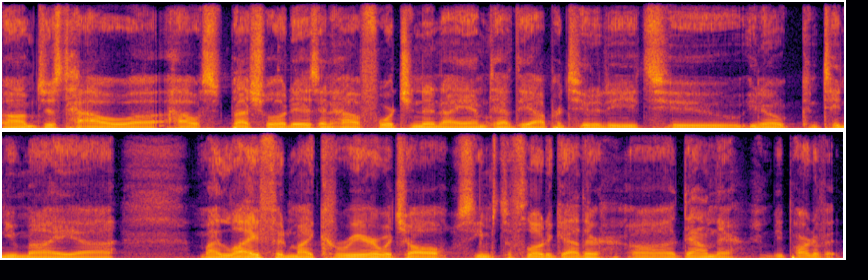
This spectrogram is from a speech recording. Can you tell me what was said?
um, just how uh, how special it is and how fortunate I am to have the opportunity to you know continue my uh, my life and my career, which all seems to flow together uh, down there and be part of it.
